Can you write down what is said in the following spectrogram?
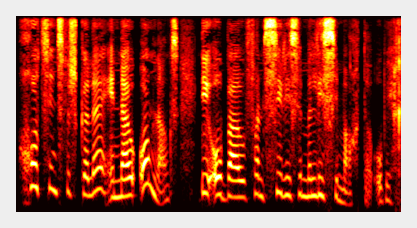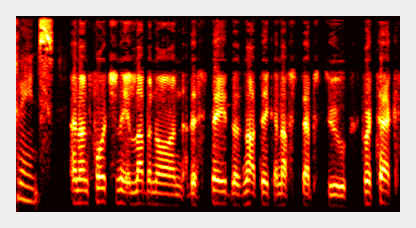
godsdiensverskille en nou onlangs die opbou van Siriëse milisiemagte op die grens. And unfortunately Lebanon, the state does not take enough steps to protect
